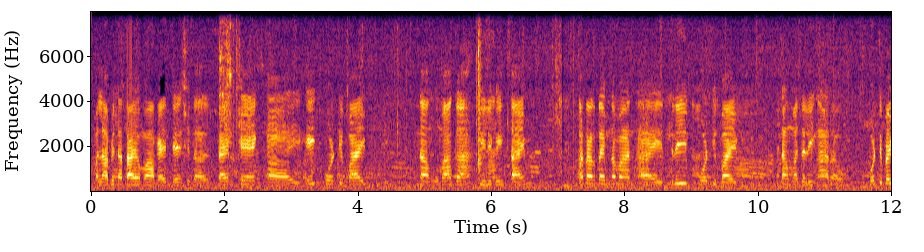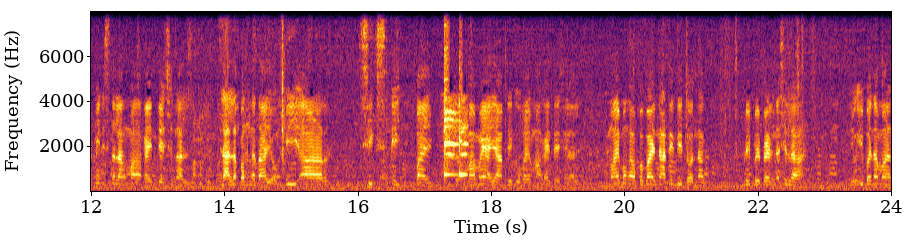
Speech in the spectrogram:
Malapit na tayo mga ka-intentional. Time check ay 8.45 ng umaga, Philippine time. Qatar time naman ay 3.45 ng madaling araw. 45 minutes na lang mga ka-intentional. Lalapag na tayo. PR 685. Mamaya i-update ko kayo mga ka-intentional. Mga ibang kababayan natin dito nag-prepare na sila. Yung iba naman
